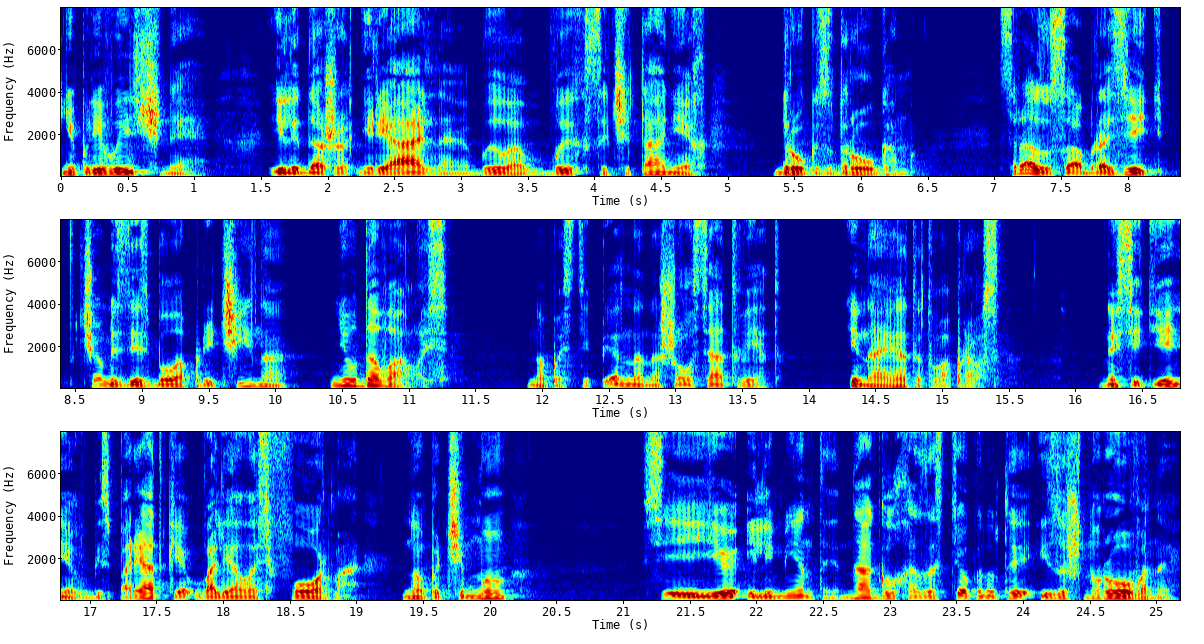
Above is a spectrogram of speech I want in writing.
непривычное или даже нереальное было в их сочетаниях друг с другом. Сразу сообразить, в чем здесь была причина, не удавалось, но постепенно нашелся ответ и на этот вопрос. На сиденьях в беспорядке валялась форма, но почему все ее элементы наглухо застегнуты и зашнурованы,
